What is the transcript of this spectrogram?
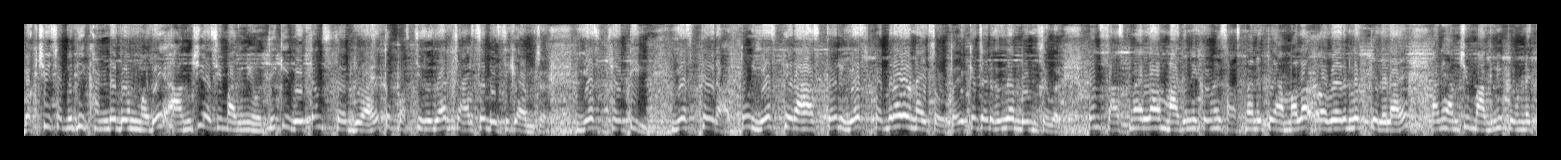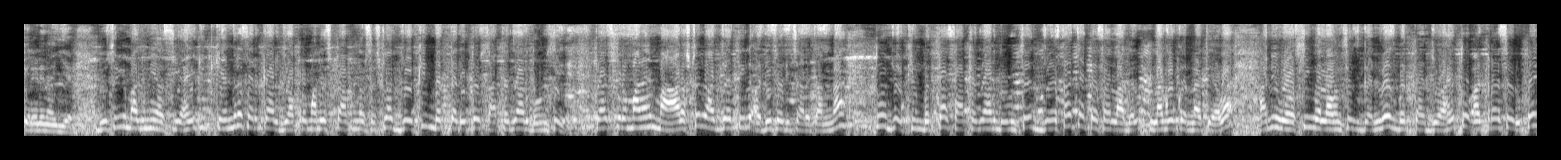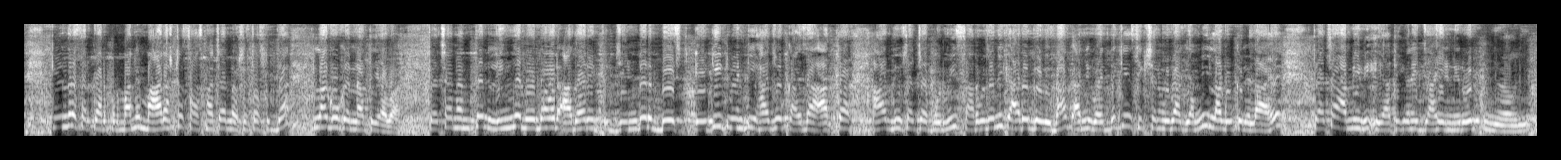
बक्षी समिती खंड दोन मध्ये आमची अशी मागणी होती की वेतन स्तर जो आहे तो पस्तीस हजार चारशे बेसिक आहे आमचं. यस थर्टीन यस तेरा तो यस तेरा हा स्तर यस पंधरावर नाहीच होतं एक्केचाळीस हजार दोनशेवर. पण शासनाला मागणी करून शासनाने ते आम्हाला अवेअरलेस केलेलं आहे आणि आमची मागणी पूर्ण केलेली नाही आहे दुसरी मागणी अशी आहे की केंद्र सरकार ज्याप्रमाणे स्टाफ नर्सेसला जोखीम भत्ता देतो सात हजार दोनशे त्याचप्रमाणे महाराष्ट्र राज्यातील परिचारकांना तो जोखीम भत्ता सात हजार दोनशे जसाच्या तसा लागू करण्यात यावा. आणि वॉशिंग अलाउन्सेस गणवेश भत्ता जो आहे तो अठराशे रुपये केंद्र सरकारप्रमाणे महाराष्ट्र शासनाच्या नर्सेसला सुद्धा लागू करण्यात यावा. त्याच्यानंतर लिंगभेदावर आधारित जेंडर बेस्ड एटी ट्वेंटी हा जो कायदा आता आठ दिवसाच्या पूर्वी सार्वजनिक आरोग्य विभाग आणि वैद्यकीय शिक्षण विभाग यांनी लागू केलेला आहे. त्याचा आम्ही या ठिकाणी जाहीर निरोध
